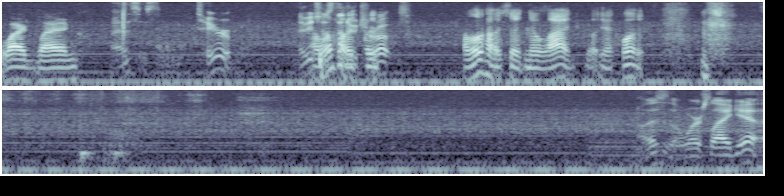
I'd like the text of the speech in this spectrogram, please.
Lag, lag. Man, this is terrible. Maybe it's I just the new how it's like- trucks. I love how it says no lag, but yeah, what? Oh, this is the worst lag yet.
